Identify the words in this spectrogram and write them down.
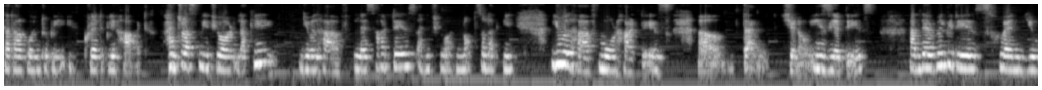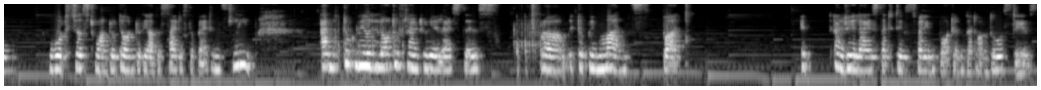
that are going to be incredibly hard. And trust me, if you're lucky, you will have less hard days. And if you are not so lucky you will have more hard days um, than you know easier days. And there will be days when you would just want to turn to the other side of the bed and sleep. And it took me a lot of time to realize this. Um, it took me months but I realized that it is very important that on those days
